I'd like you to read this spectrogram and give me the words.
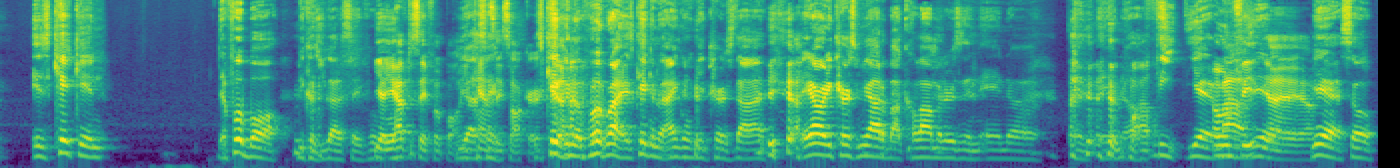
is kicking the football, because you got to say football. yeah, you have to say football. You, gotta can't say, soccer. It's kicking the foot right. It's kicking. The, I ain't gonna get cursed out. Yeah. They already cursed me out about kilometers and and uh, and, and uh, feet. Yeah, miles, feet? Yeah. Yeah, yeah, yeah. Yeah, So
